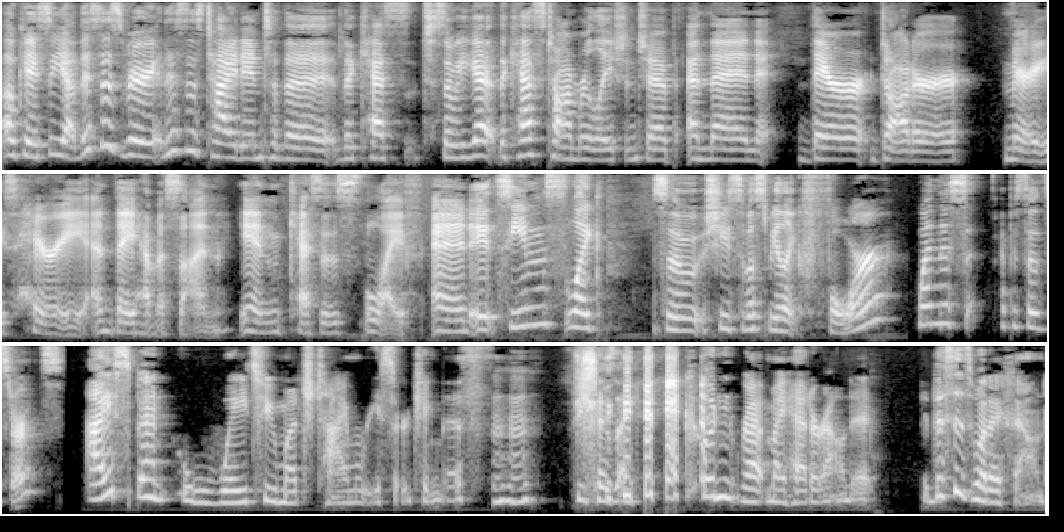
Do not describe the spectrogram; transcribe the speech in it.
Okay, so yeah, this is very this is tied into the the Kes. So we get the Kes Tom relationship, and then their daughter marries Harry, and they have a son in Kes's life. And it seems like so she's supposed to be like four when this episode starts. I spent way too much time researching this Mm-hmm. Because I couldn't wrap my head around it. This is what I found.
